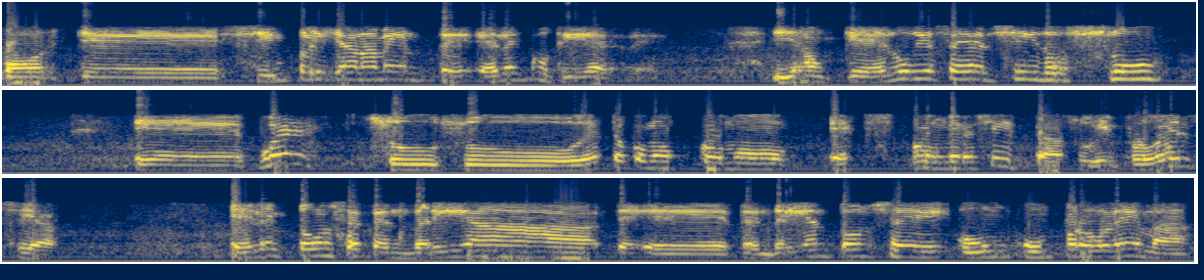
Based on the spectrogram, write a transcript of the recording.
porque simple y llanamente él es Gutiérrez y aunque él hubiese ejercido su eh, pues su su esto como como ex congresista su influencia él entonces tendría eh, tendría entonces un, un problema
